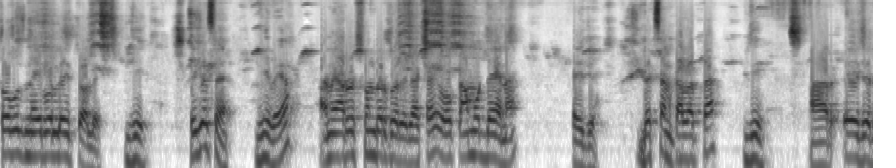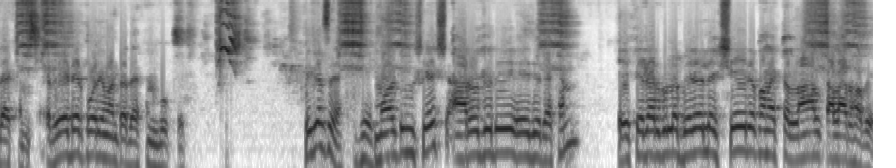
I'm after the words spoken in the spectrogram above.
সবুজ নেই বললেই চলে। জি। ঠিক আছে? জি ভাইয়া। আমি আরও সুন্দর করে দেখাই ও কামড় দেয় না। এই যে দেখছেন কালারটা জি। আর এই যে দেখেন রেড এর পরিমাণটা দেখেন বুকে। ঠিক আছে। মল্টিং শেষ। আরও যদি এই যে দেখেন এই ফেদারগুলো বেরোলে সেই রকম একটা লাল কালার হবে।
